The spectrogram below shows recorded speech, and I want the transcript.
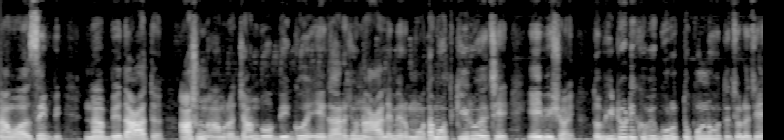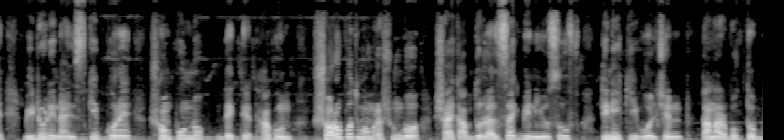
না ওয়াজিব না বেদাত? আসুন আমরা জানব বিজ্ঞ এগারো জন আলেমের মতামত কি রয়েছে এই বিষয়। তো ভিডিওটি খুবই গুরুত্বপূর্ণ হতে চলেছে। ভিডিওটি না স্কিপ করে সম্পূর্ণ দেখতে থাকুন। সর্বপ্রথম আমরা শুনব শাইখ আব্দুর রাজ্জাক বিন ইউসুফ, তিনি কি বলছেন তানার বক্তব্য।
